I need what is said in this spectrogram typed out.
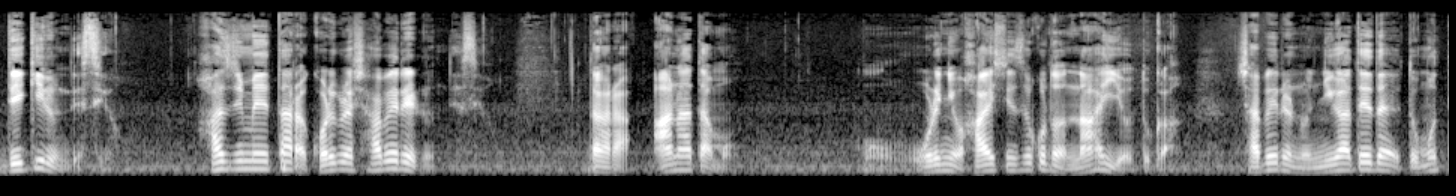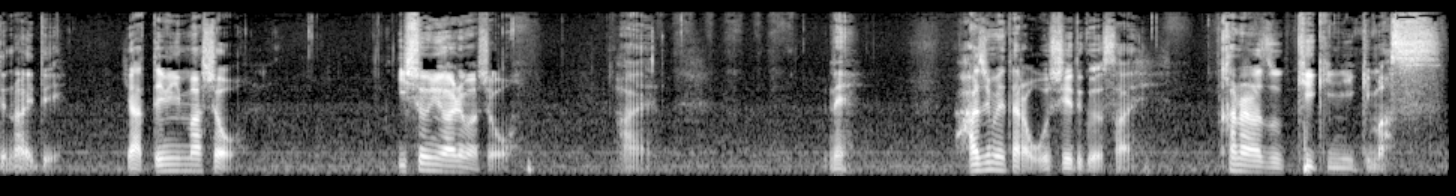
できるんですよ。始めたらこれぐらい喋れるんですよ。だからあなたも、もう俺には配信することはないよとか、喋るの苦手だよと思ってないで、やってみましょう。一緒にやりましょう。はい。ね。始めたら教えてください。必ず聞きに行きます。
